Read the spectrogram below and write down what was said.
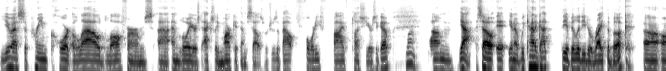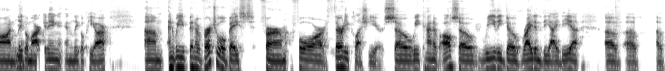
U.S. Supreme Court allowed law firms uh, and lawyers to actually market themselves, which was about 45 plus years ago. Wow. Um, yeah. So it, you know, we kind of got the ability to write the book uh, on legal yeah. marketing and legal PR. Um, and we've been a virtual based firm for 30 plus years. So we kind of also really dove right into the idea of, of, of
